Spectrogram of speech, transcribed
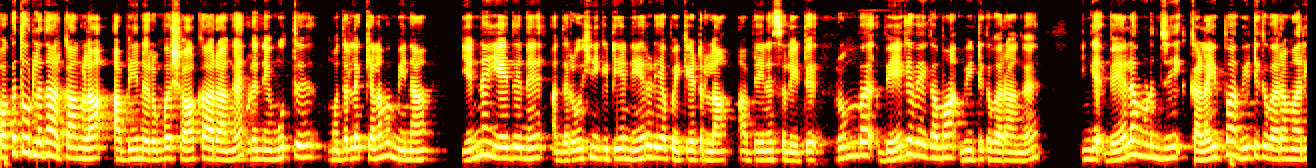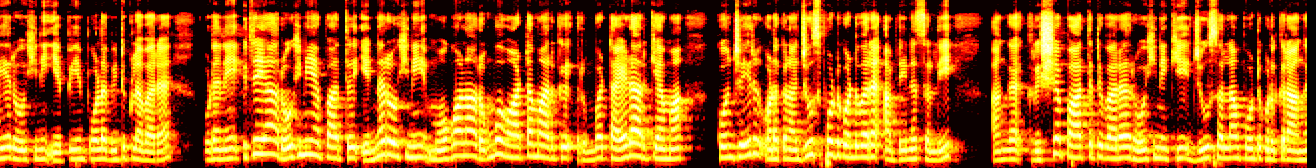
பக்கத்து ஊரில் தான் இருக்காங்களா? அப்படின்னு ரொம்ப ஷாக் ஆகிறாங்க உடனே முத்து முதல்ல கிளம்பு மீனா. என்ன ஏதுன்னு அந்த ரோஹிணிக்கிட்டேயே நேரடியாக போய் கேட்டுடலாம் அப்படின்னு சொல்லிட்டு ரொம்ப வேக வேகமாக வீட்டுக்கு வராங்க. இங்கே வேலை முடிஞ்சு களைப்பாக வீட்டுக்கு வர மாதிரியே ரோஹிணி எப்பயும் போல் வீட்டுக்குள்ளே வர. உடனே விஜயா ரோஹிணியை பார்த்து என்ன ரோஹிணி? முகம்லாம் ரொம்ப வாட்டமாக இருக்குது ரொம்ப டயர்டாக இருக்கியாமா கொஞ்சம் இரு உனக்கு நான் ஜூஸ் போட்டு கொண்டு வரேன் அப்படின்னு சொல்லி அங்கே கிறிஷை பார்த்துட்டு வர ரோஹிணிக்கு ஜூஸ் எல்லாம் போட்டு கொடுக்குறாங்க.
